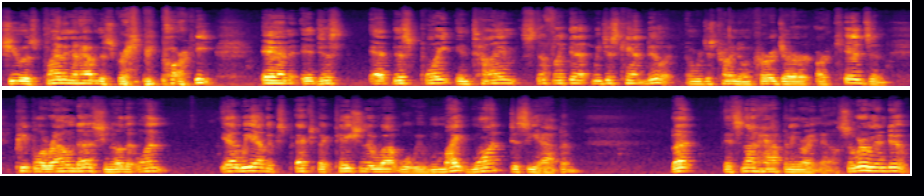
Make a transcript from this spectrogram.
she was planning on having this great big party. And it just at this point in time stuff like that we just can't do it. And we're just trying to encourage our our kids and people around us you know that one yeah we have ex- expectations about what we might want to see happen but it's not happening right now. So what are we going to do?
